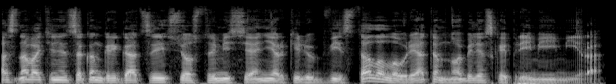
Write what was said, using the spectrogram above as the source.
основательница конгрегации «Сестры-миссионерки любви», стала лауреатом Нобелевской премии мира.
